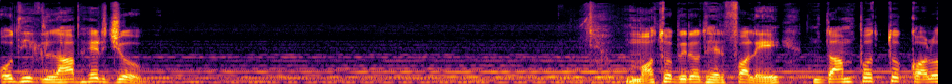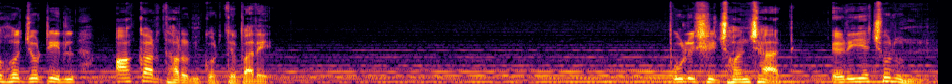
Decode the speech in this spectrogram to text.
অধিক লাভের যোগ। মতবিরোধের ফলে দাম্পত্য কলহ জটিল আকার ধারণ করতে পারে। পুলিশি ঝঞ্ঝাট এড়িয়ে চলুন।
